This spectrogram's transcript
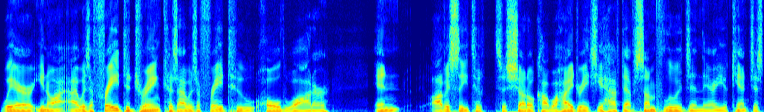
where, you know, I, I was afraid to drink because I was afraid to hold water. And obviously to, to shuttle carbohydrates, you have to have some fluids in there. You can't just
